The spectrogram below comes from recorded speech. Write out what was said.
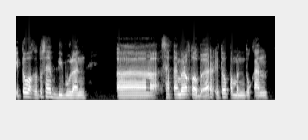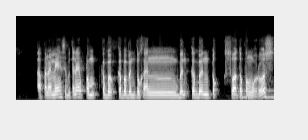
Itu waktu itu saya di bulan uh, September Oktober itu pembentukan apa namanya sebetulnya pem, kebe, kebentukan ben, kebentuk suatu pengurus.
